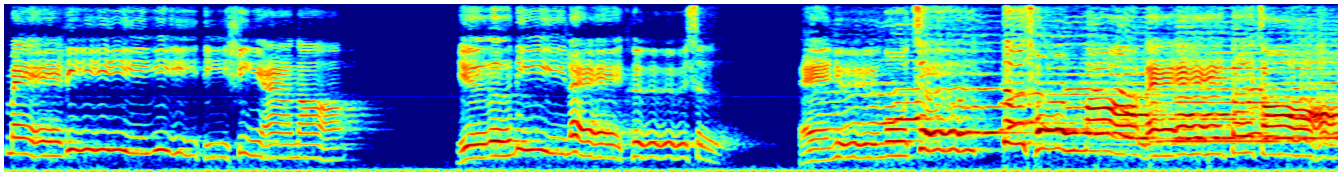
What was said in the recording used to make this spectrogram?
美丽香囊，由你来看守。但愿我走得匆忙，来得早，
